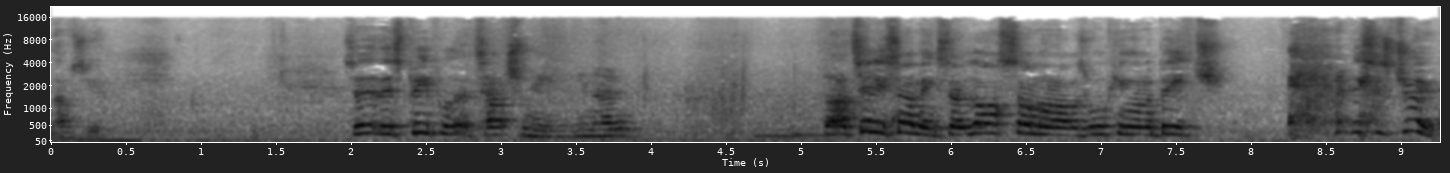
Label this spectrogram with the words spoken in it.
loves you. So there's people that touch me, you know. But I'll tell you something. So last summer I was walking on a beach. this is true.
